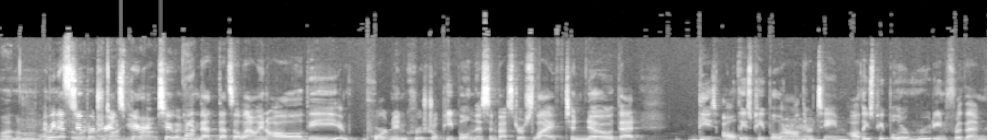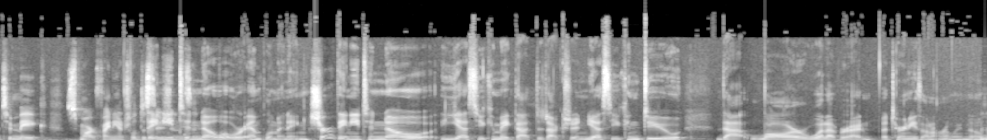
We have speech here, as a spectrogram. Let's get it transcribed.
well, I mean, that's super transparent too. I mean, that that's allowing all the important and crucial people in this investor's life to know that these all these people are on their team. All these people are rooting for them to make smart financial Mm-hmm. They need to and- know what we're implementing. Sure. They need to know, yes, you can make that deduction. Yes, you can do that law or whatever. I, attorneys, I don't really know.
